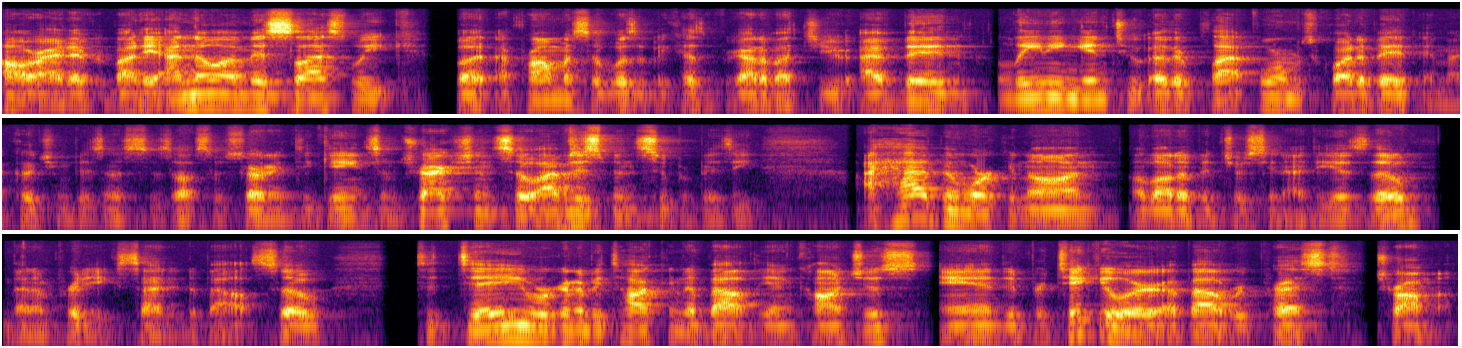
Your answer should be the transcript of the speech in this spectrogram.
All right, everybody. I know I missed last week, but I promise it wasn't because I forgot about you. I've been leaning into other platforms quite a bit, and my coaching business is also starting to gain some traction. So I've just been super busy. I have been working on a lot of interesting ideas, though, that I'm pretty excited about. So today we're going to be talking about the unconscious and, in particular, about repressed trauma.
